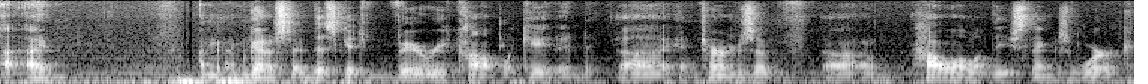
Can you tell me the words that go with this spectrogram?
I, I'm, I'm going to say this gets very complicated uh, in terms of uh, how all of these things work,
